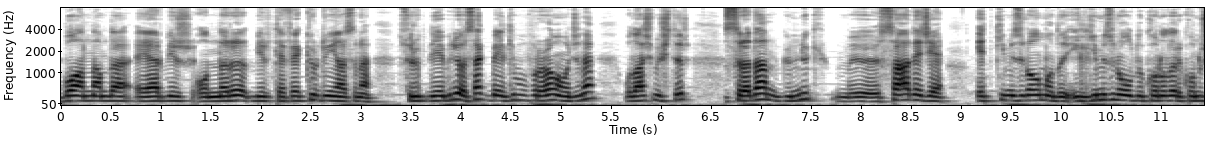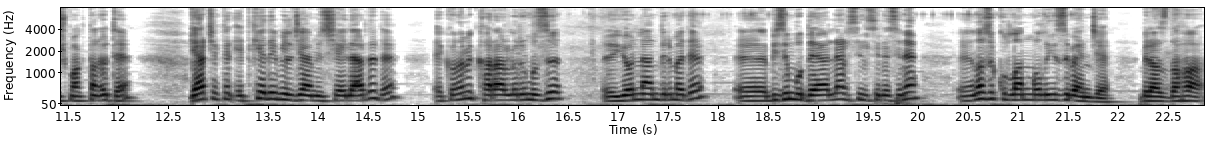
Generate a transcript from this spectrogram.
Bu anlamda eğer bir onları bir tefekkür dünyasına sürükleyebiliyorsak belki bu program amacına ulaşmıştır. Sıradan günlük e, sadece etkimizin olmadığı, ilgimizin olduğu konuları konuşmaktan öte gerçekten etki edebileceğimiz şeylerde de ekonomik kararlarımızı e, yönlendirmede e, bizim bu değerler silsilesine nasıl kullanmalıyızı bence biraz daha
